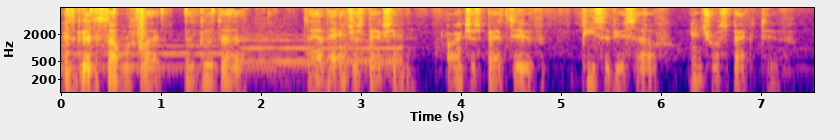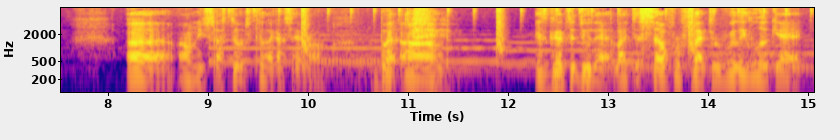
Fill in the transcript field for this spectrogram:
It's good to self reflect. It's good to to have that introspection or introspective piece of yourself. Introspective. Uh I only I still feel like I said it wrong. But um it's good to do that. Like to self reflect, to really look at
